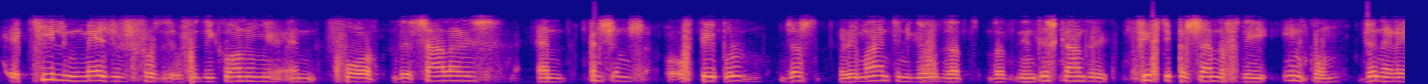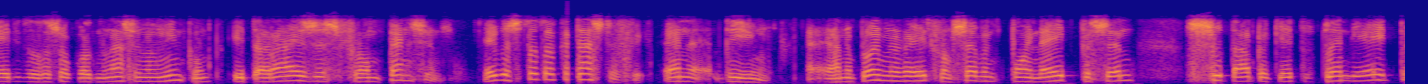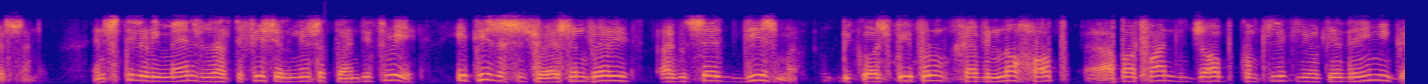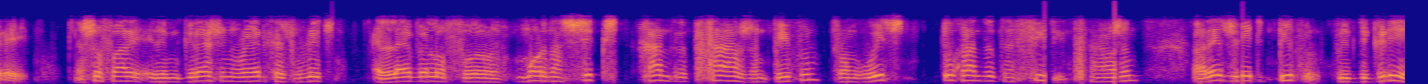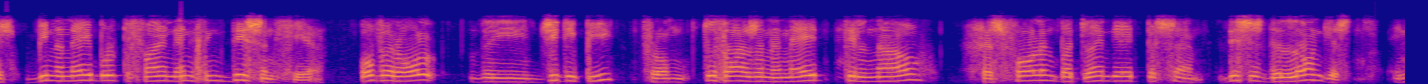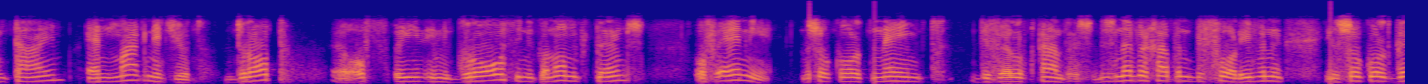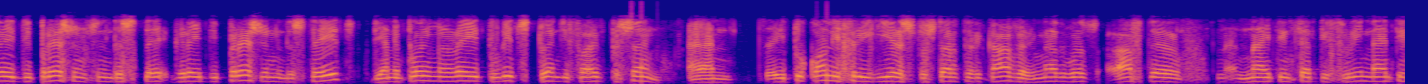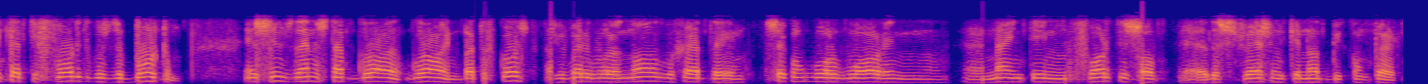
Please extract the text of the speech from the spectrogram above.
a killing measures for the, for the economy and for the salaries and pensions of people, just reminding you that, that in this country, 50% of the income generated, the so-called national income, it arises from pensions. It was a total catastrophe. And the unemployment rate from 7.8% shoot up again to 28% and still remains with artificial means at 23. It is a situation very, I would say, dismal because people have no hope about finding a job completely okay they immigrate and so far the immigration rate has reached a level of uh, more than 600,000 people from which 250,000 are educated people with degrees, being unable to find anything decent here. Overall, the GDP from 2008 till now has fallen by 28%. This is the longest in time and magnitude drop uh, of in, in growth in economic terms of any so-called named developed countries. This never happened before. Even in the so-called Great Depressions in the sta- Great Depression in the States, the unemployment rate reached 25 percent, and it took only three years to start the recovery. In other words, after 1933, 1934, it was the bottom. And since then, it started grow, growing. But of course, as you very well know, we had the Second World War in uh, 1940, so the situation cannot be compared.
